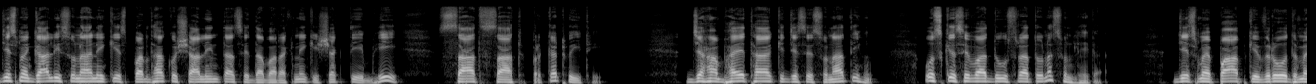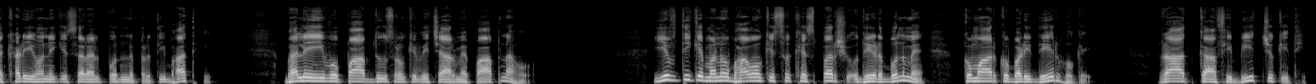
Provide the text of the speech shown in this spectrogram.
जिसमें गाली सुनाने की स्पर्धा को शालीनता से दबा रखने की शक्ति भी साथ साथ प्रकट हुई थी। जहाँ भय था कि जिसे सुनाती हूँ, उसके सिवा दूसरा तो न सुन लेगा, जिसमें पाप के विरोध में खड़ी होने की सरल पूर्ण प्रतिभा थी, भले ही वो पाप दूसरों के विचार में पाप न हो। युवती के मनोभावों के सुख स्पर्श उधेड़ बुन में कुमार को बड़ी देर हो गई। रात काफ़ी बीत चुकी थी,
